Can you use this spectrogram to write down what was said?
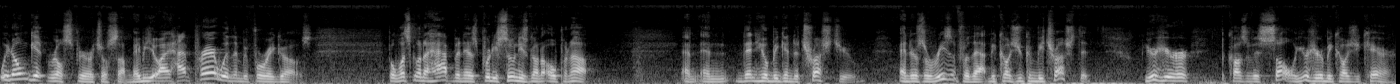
we don't get real spiritual something. Maybe I have prayer with him before he goes. But what's going to happen is pretty soon he's going to open up. And, and then he'll begin to trust you. And there's a reason for that because you can be trusted. You're here because of his soul. You're here because you care.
